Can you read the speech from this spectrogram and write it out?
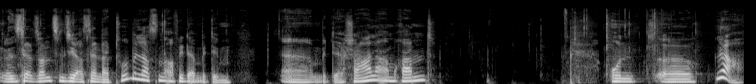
ist ja, sonst sind sie aus der Natur belassen, auch wieder mit dem äh, mit der Schale am Rand. Und äh, ja,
